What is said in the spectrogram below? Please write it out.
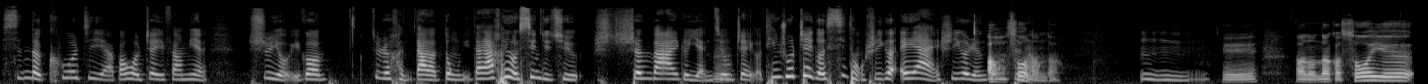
新的科技啊，包括这一方面是有一个就是很大的动力，大家很有兴趣去深挖一个研究这个。嗯、听说这个系统是一个 AI，是一个人工智能。啊うんうん、えー、あのなんかそういう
